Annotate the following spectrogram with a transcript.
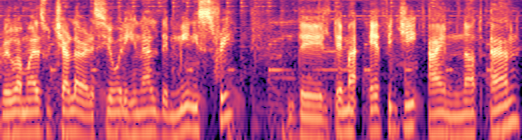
Luego vamos a escuchar la versión original de Ministry del tema Effigy, I'm Not An.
